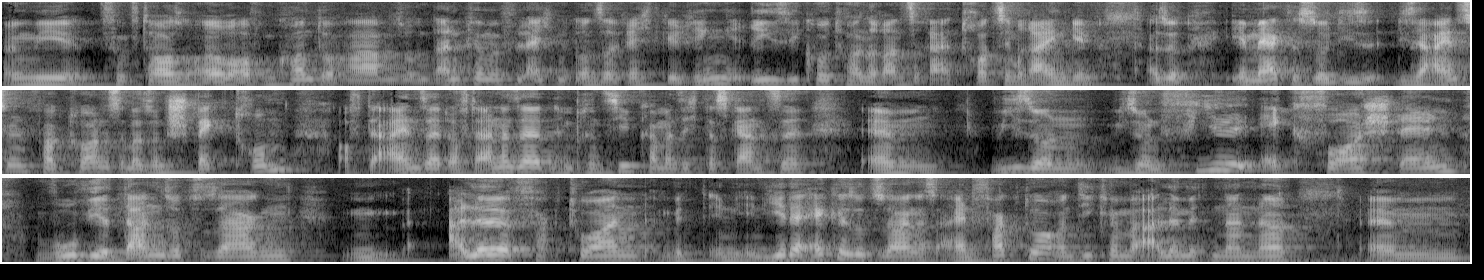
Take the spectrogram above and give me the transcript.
irgendwie 5000 Euro auf dem Konto haben. So. Und dann können wir vielleicht mit unserer recht geringen Risikotoleranz rein, trotzdem reingehen. Also ihr merkt es so, diese, diese einzelnen Faktoren ist immer so ein Spektrum auf der einen Seite, auf der anderen Seite im Prinzip kann man sich das Ganze ähm, wie, so ein, wie so ein Vieleck vorstellen, wo wir dann sozusagen alle Faktoren mit in, in jeder Ecke sozusagen ist ein Faktor und die können wir alle miteinander, ähm,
